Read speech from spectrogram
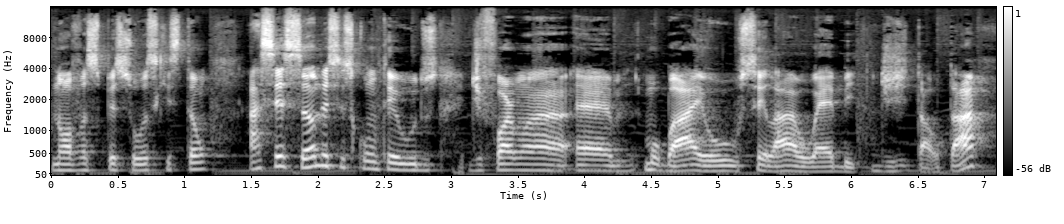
novas pessoas que estão acessando esses conteúdos de forma é, mobile ou sei lá, web digital, tá?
